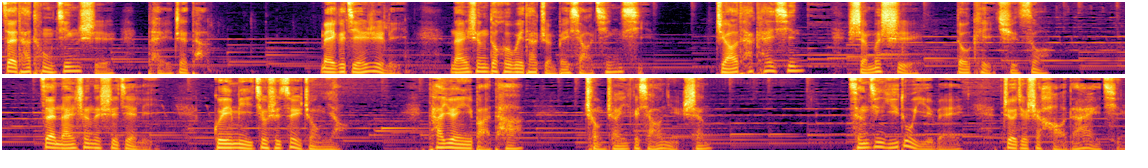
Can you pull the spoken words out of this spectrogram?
在他痛经时陪着他。每个节日里，男生都会为他准备小惊喜，只要他开心，什么事都可以去做。在男生的世界里。闺蜜就是最重要，她愿意把她宠成一个小女生。曾经一度以为这就是好的爱情，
